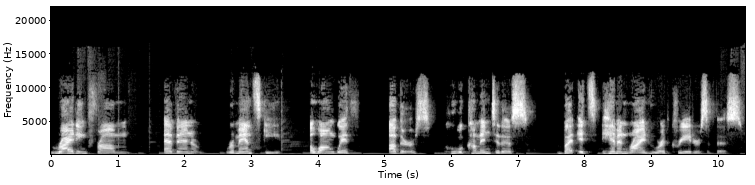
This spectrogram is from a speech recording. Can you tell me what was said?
writing from Evan Romansky along with others who will come into this but it's him and Ryan who are the creators of this.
